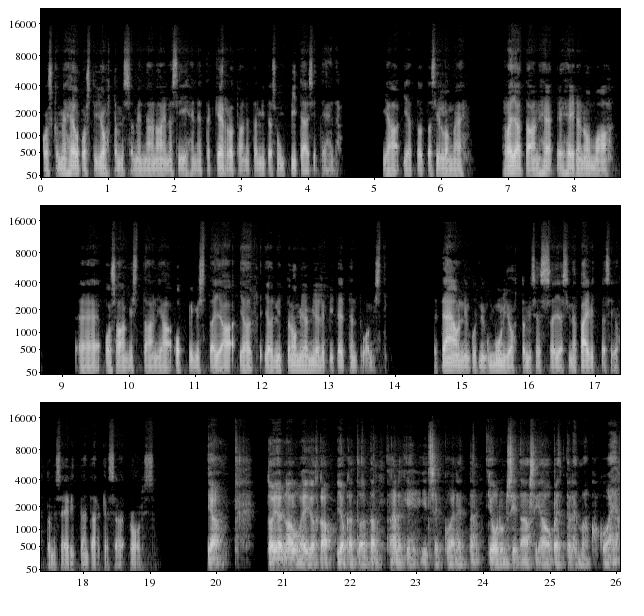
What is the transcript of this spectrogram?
koska me helposti johtamissa mennään aina siihen, että kerrotaan, että mitä sun pitäisi tehdä. Ja, ja tota, silloin me rajataan he, heidän omaa e, osaamistaan ja oppimista ja, ja, ja niiden omia mielipiteiden tuomista. Ja tämä on niin kuin, niin kuin mun johtamisessa ja siinä päivittäisessä johtamisessa erittäin tärkeässä roolissa. Ja toi on alue, joka, joka tuota, ainakin itse koen, että joudun sitä asiaa opettelemaan koko ajan.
